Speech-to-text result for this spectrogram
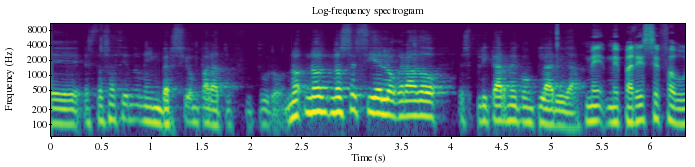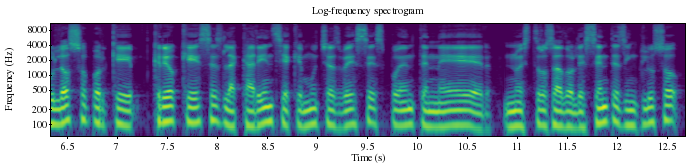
eh, estás haciendo una inversión para tu futuro. No, sé si he logrado explicarme con claridad. Me, parece fabuloso porque creo que esa es la carencia que muchas veces pueden tener nuestros adolescentes. Incluso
